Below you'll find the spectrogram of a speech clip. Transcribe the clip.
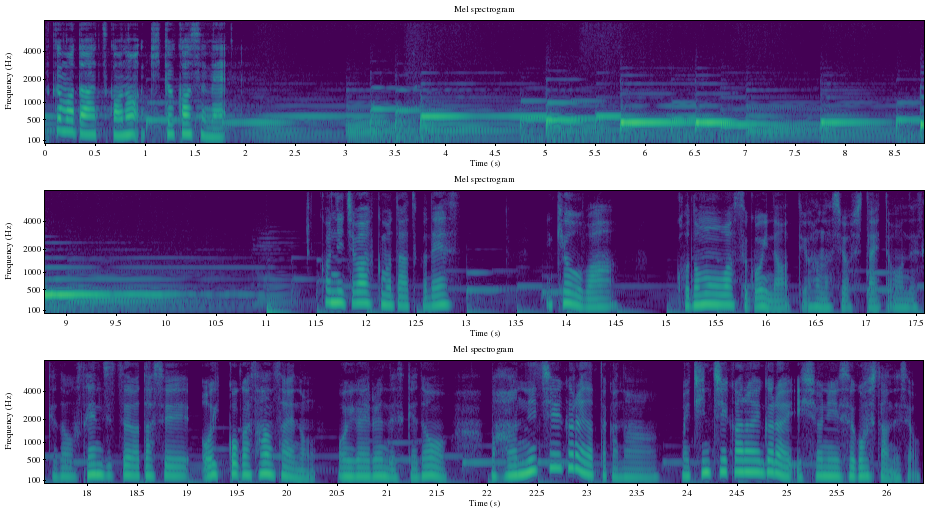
福本敦子の聞くコスメこんにちは福本敦子です今日は子供はすごいなっていう話をしたいと思うんですけど先日私甥っ子が3歳の甥がいるんですけど、まあ、半日ぐらいだったかな、まあ、1日行かないぐらい一緒に過ごしたんですよ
